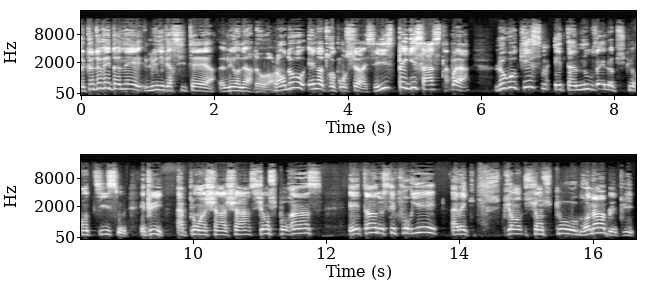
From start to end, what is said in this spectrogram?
euh, que devait donner l'universitaire Leonardo Orlando et notre consoeur essayiste Peggy Sastre. Voilà. Le wokisme est un nouvel obscurantisme. Et puis, appelons un chat un chat, Sciences Po Reims est un de ces fourriers avec Sciences Po Grenoble et puis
